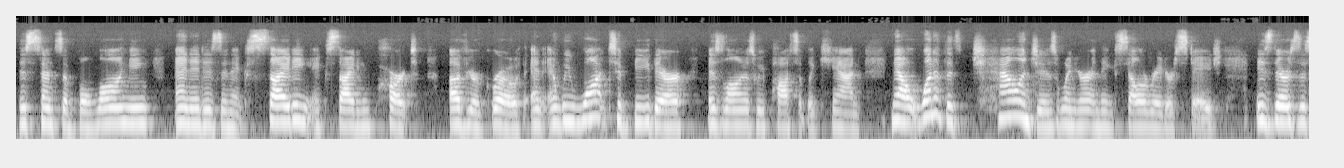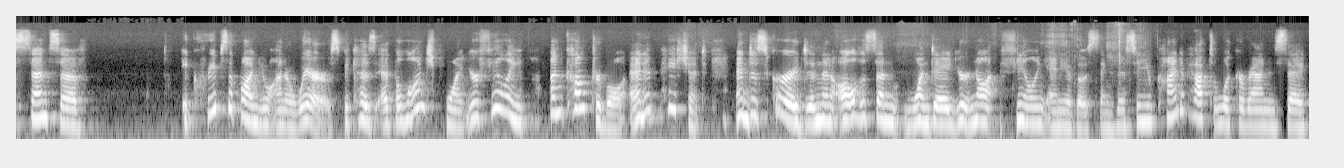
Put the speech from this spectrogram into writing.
this sense of belonging. And it is an exciting, exciting part of your growth. And, and we want to be there as long as we possibly can. Now, one of the challenges when you're in the accelerator stage is there's this sense of it creeps upon you unawares because at the launch point you're feeling uncomfortable and impatient and discouraged and then all of a sudden one day you're not feeling any of those things and so you kind of have to look around and say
